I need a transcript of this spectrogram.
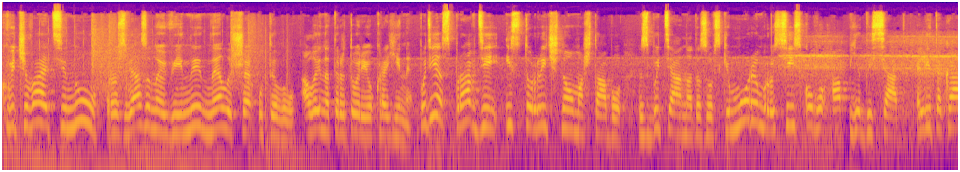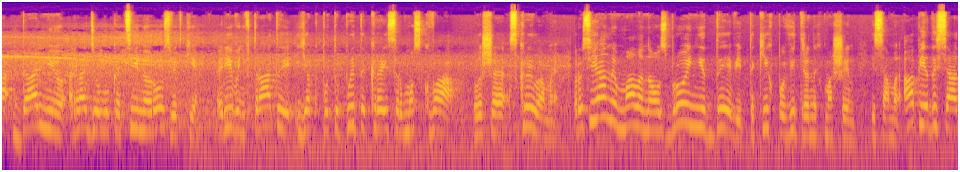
Ворог відчуває ціну розв'язаної війни не лише у тилу, але й на території України. Подія справді історичного масштабу збиття над Азовським морем російського А-50 літака дальньої радіолокаційної розвідки. Рівень втрати як потопити крейсер Москва лише з крилами. Росіяни мали на озброєнні 9 таких повітряних машин, і саме А-50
